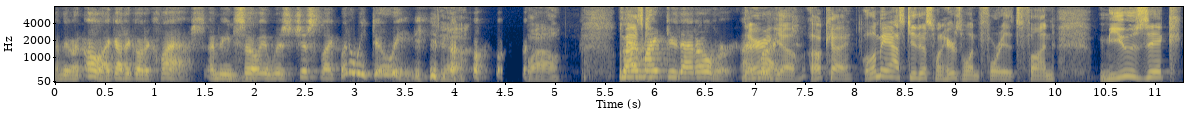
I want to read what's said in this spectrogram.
And they went, oh, I got to go to class. I mean, Mhm. so it was just like, what are we doing? You Yeah. know? Wow. Let So me I ask you- might do that over. There you might. go. Okay. Well, let me ask you this one. Here's one for you that's fun. Music,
